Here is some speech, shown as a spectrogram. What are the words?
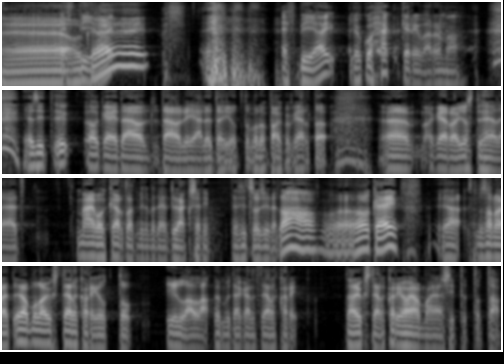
öö, FBI. okei. FBI, joku häkkeri varmaan. Ja sitten, okei, tämä on, tää on niin älytön juttu, mun on pakko kertoa. Öö, mä kerroin just yhdelle, että mä en voi kertoa, että mitä mä teen työkseni. Ja sitten se on silleen, että aha, okei. Okay. Ja sitten mä sanoin, että joo, mulla on yksi telkarijuttu illalla, me pitää käydä telkari, tai yksi telkariohjelma, ja sitten tota,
